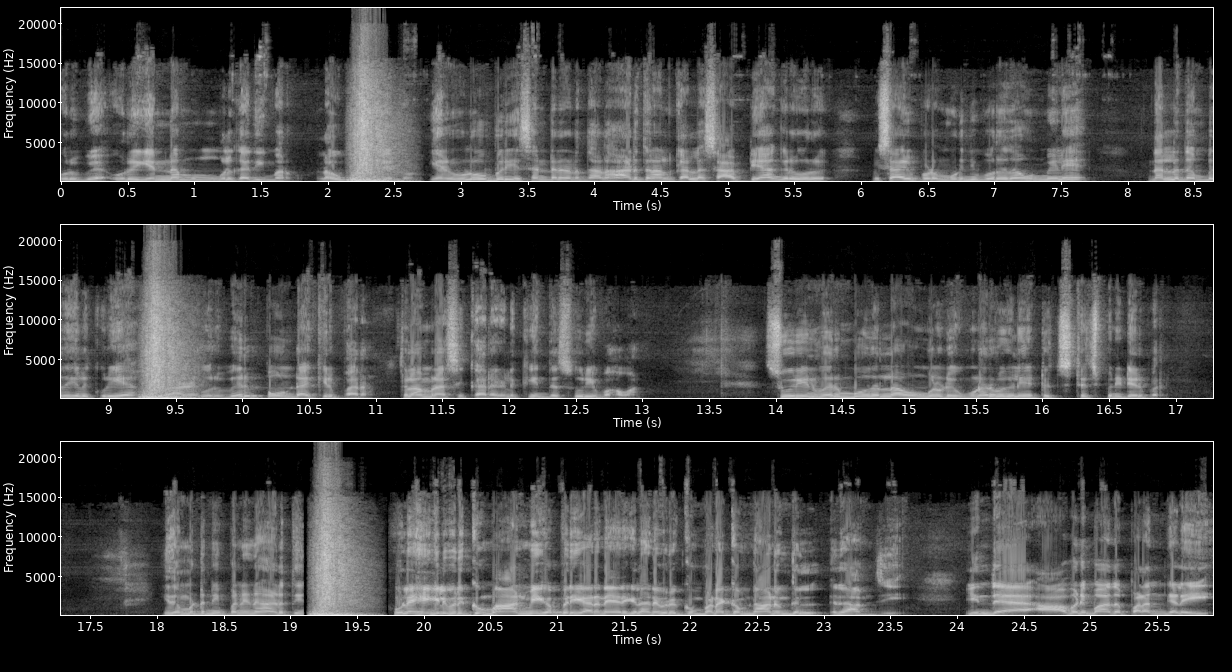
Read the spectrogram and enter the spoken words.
ஒரு ஒரு எண்ணமும் உங்களுக்கு அதிகமாக இருக்கும். லவ் பண்ணிட்டே இருக்கும் எவ்வளோ பெரிய சண்டை நடந்தாலும் அடுத்த நாள் காலைல சாப்பிட்டியாங்கிற ஒரு விசாரிப்போட முடிஞ்சு போகிறது தான் உண்மையிலே நல்ல தம்பதிகளுக்குரிய ஒரு அழகு ஒரு வெறுப்பை உண்டாக்கியிருப்பார் துலாம் ராசிக்காரர்களுக்கு இந்த சூரிய பகவான். சூரியன் வரும்போதெல்லாம் உங்களுடைய உணர்வுகளையே டச் டச் பண்ணிகிட்டே இருப்பார். இதை மட்டும் நீ பண்ணினா அடுத்து உலகெங்கிலும் இருக்கும் ஆன்மீக பரிகார நேயர்கள் அனைவருக்கும் வணக்கம். நானுங்கள் ராம்ஜி. இந்த ஆவணி மாத பலன்களை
